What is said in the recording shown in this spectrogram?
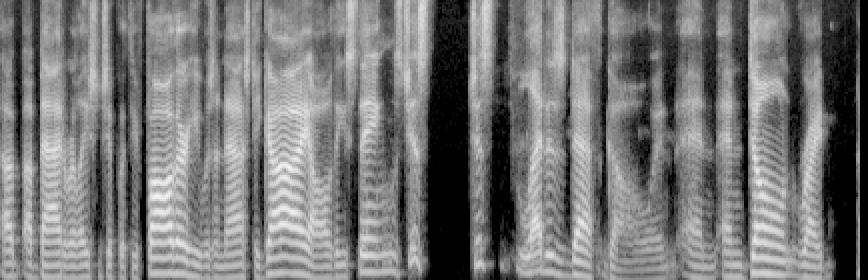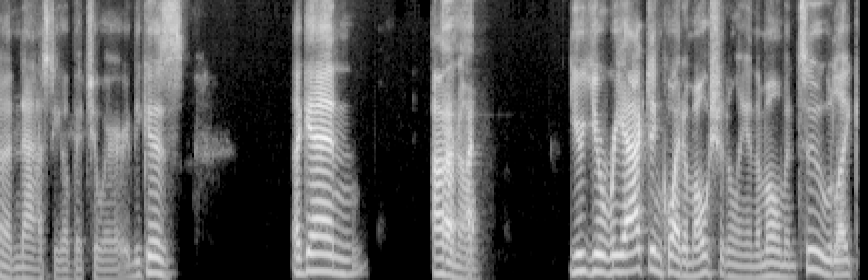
a a bad relationship with your father. He was a nasty guy all these things. Just just let his death go and and and don't write a nasty obituary because again i don't know. I- you're you're reacting quite emotionally in the moment too. Like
